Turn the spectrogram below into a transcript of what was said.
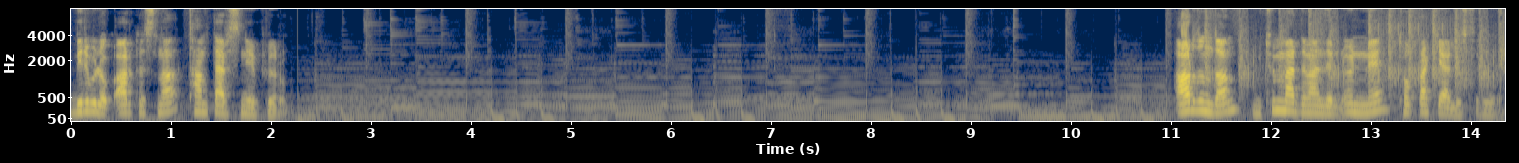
bir blok arkasına tam tersini yapıyorum. Ardından bütün merdivenlerin önüne toprak yerleştiriyorum.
